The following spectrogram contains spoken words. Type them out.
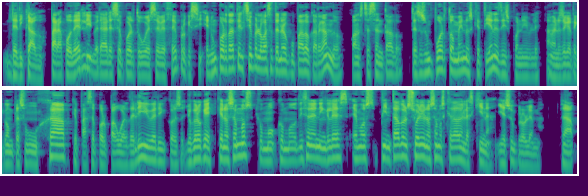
dedicado, para poder liberar ese puerto USB-C, porque si en un portátil siempre lo vas a tener ocupado cargando cuando estés sentado. Entonces es un puerto menos que tienes disponible, a menos de que te compres un hub que pase por Power Delivery, cosas. Yo creo que, que nos hemos, como, como dicen en inglés, hemos pintado el suelo y nos hemos quedado en la esquina, y es un problema. O sea,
